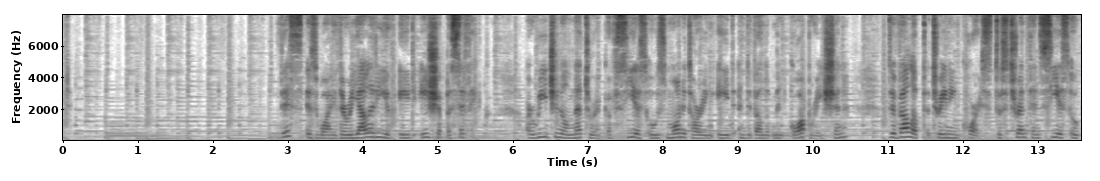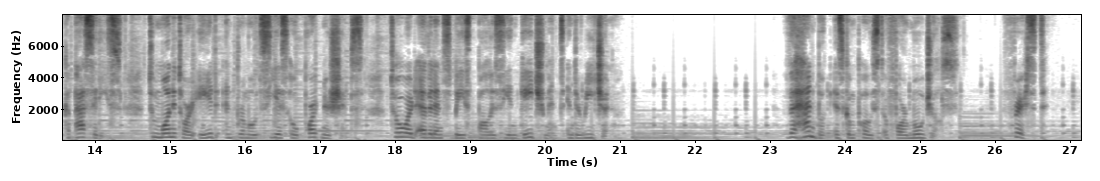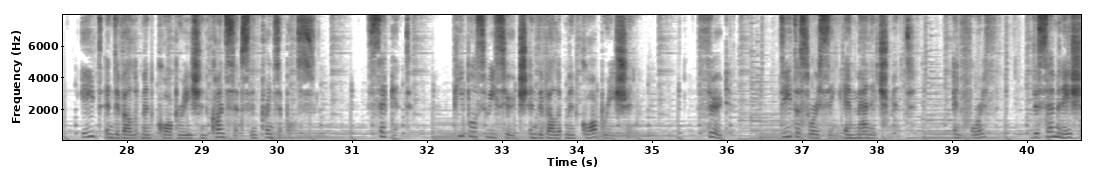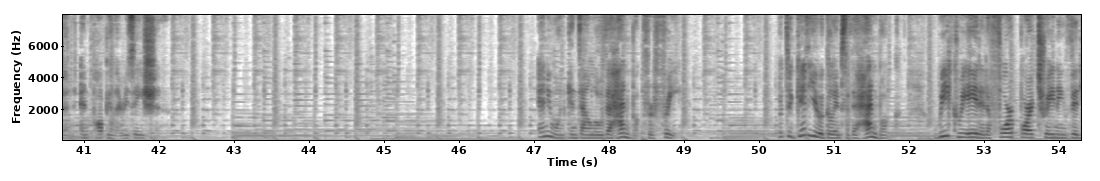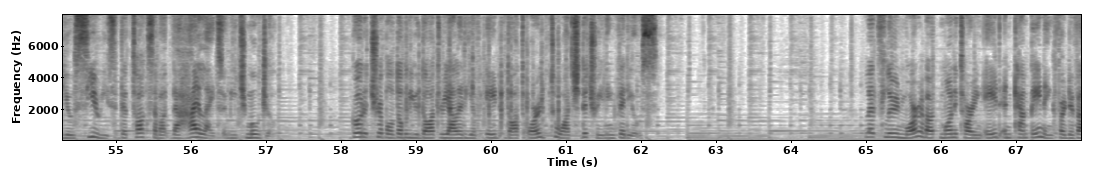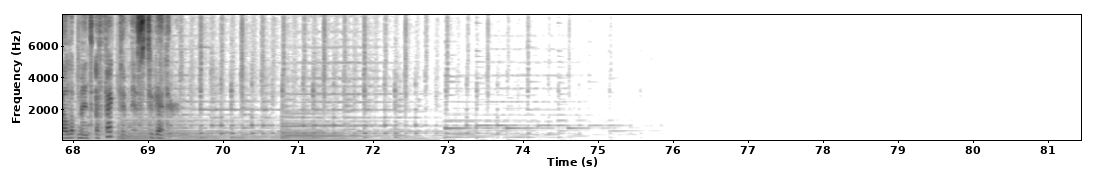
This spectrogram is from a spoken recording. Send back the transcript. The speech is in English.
This is why the Reality of Aid Asia Pacific, a regional network of CSOs monitoring aid and development cooperation, developed a training course to strengthen CSO capacities to monitor aid and promote CSO partnerships toward evidence based policy engagement in the region. The handbook is composed of four modules. First, Aid and Development Cooperation Concepts and Principles. Second, People's Research and Development Cooperation. Third, Data Sourcing and Management. And fourth, Dissemination and Popularization. Anyone can download the handbook for free. But to give you a glimpse of the handbook, we created a four-part training video series that talks about the highlights of each module. Go to www.realityofaid.org to watch the training videos. Let's learn more about monitoring aid and campaigning for development effectiveness together.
